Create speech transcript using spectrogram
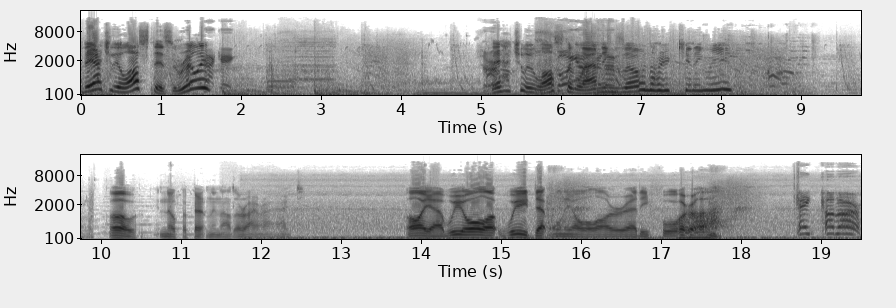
they actually lost this, really? Attacking! They actually lost the Going after landing zone? Are you kidding me? Oh, nope, apparently not. Alright, right. Oh yeah, we all are, we definitely all are ready for uh Take cover!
